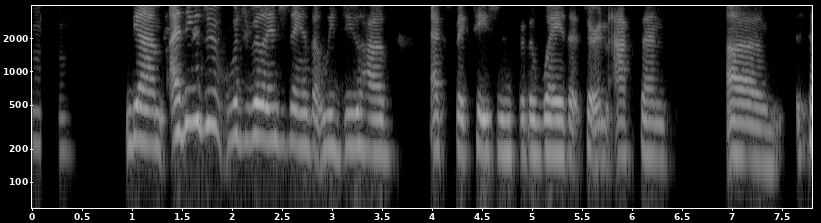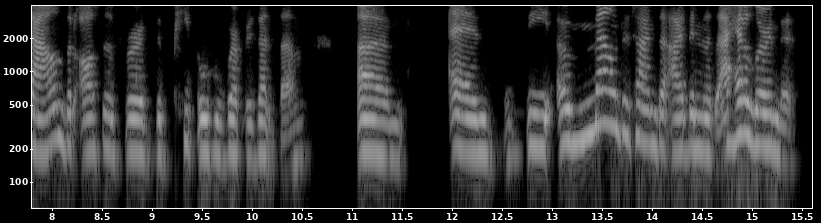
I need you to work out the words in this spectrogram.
Mhm. Yeah, I think what's really interesting is that we do have expectations for the way that certain accents um, sound, but also for the people who represent them. Um, and the amount of time that I've been, I had to learn this.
